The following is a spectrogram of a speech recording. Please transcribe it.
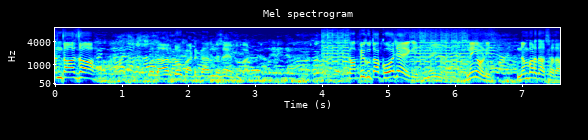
ਅੰਦਾਜ਼ਾ? 1000 ਤੋਂ ਘੱਟ ਕਰ ਲੈ ਸੈਂ ਤੂੰ ਘੱਟ। ਕਾਪੀ ਕੁਤਾਕ ਹੋ ਜਾਏਗੀ? ਨਹੀਂ ਹੋਣੀ। ਨਹੀਂ ਹੋਣੀ? ਨੰਬਰ ਦੱਸ ਦਾ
